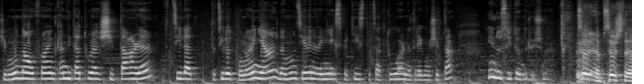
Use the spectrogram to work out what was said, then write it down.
që mund na ofrojnë kandidatura shqiptare, të cilat të cilët punojnë jashtë dhe mund të sjellin edhe një ekspertizë të caktuar në tregun shqiptar, Në industri të ndryshme. Pse pse është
